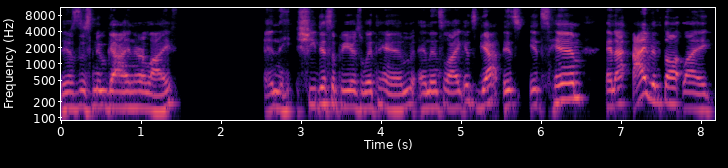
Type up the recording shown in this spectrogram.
There's this new guy in her life, and he, she disappears with him, and it's like it's got it's it's him. And I, I even thought like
